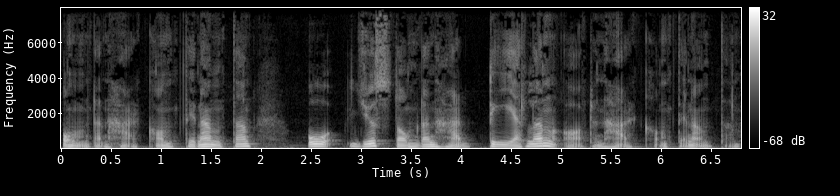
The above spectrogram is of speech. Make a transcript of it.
om den här kontinenten. Och just om den här delen av den här kontinenten.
